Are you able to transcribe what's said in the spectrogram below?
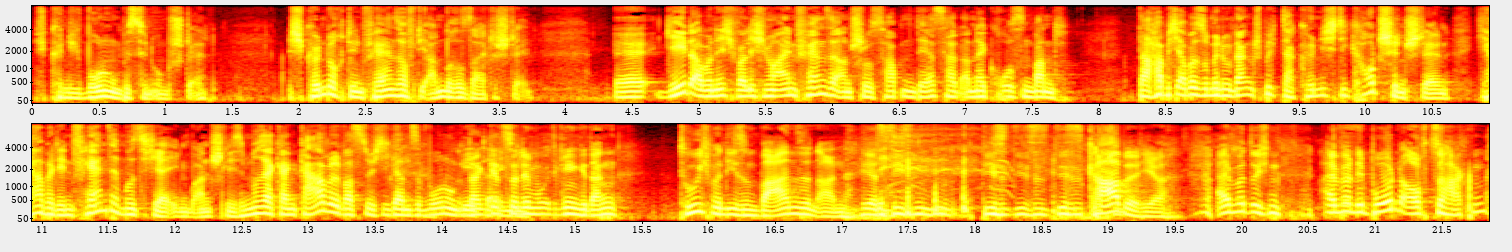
Ich könnte die Wohnung ein bisschen umstellen. Ich könnte doch den Fernseher auf die andere Seite stellen. Äh, geht aber nicht, weil ich nur einen Fernsehanschluss habe und der ist halt an der großen Wand. Da habe ich aber so mit dem Gedanken gespielt, da könnte ich die Couch hinstellen. Ja, aber den Fernseher muss ich ja irgendwo anschließen. Muss ja kein Kabel, was durch die ganze Wohnung geht. Dann da gibt es den, den Gedanken, tue ich mir diesen Wahnsinn an. Jetzt diesen, dieses, dieses, dieses Kabel hier. Einfach durch den, einfach den Boden aufzuhacken.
